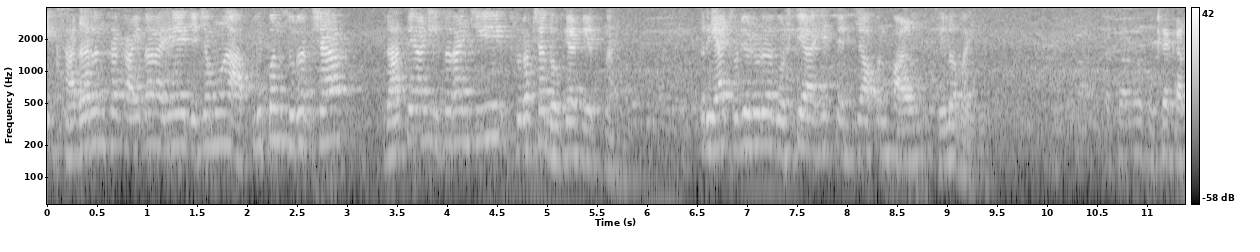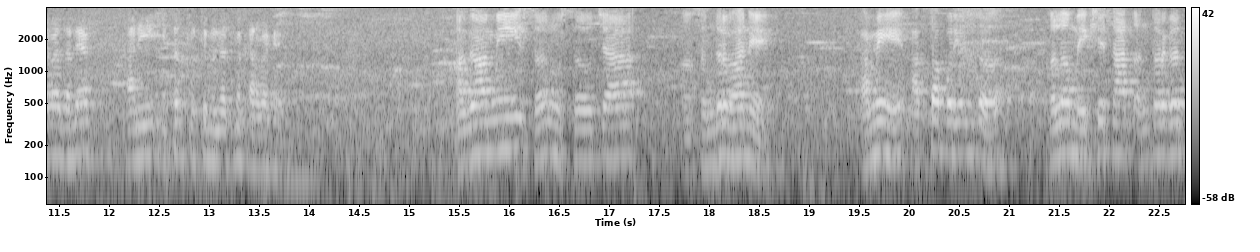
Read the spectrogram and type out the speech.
एक साधारणसा कायदा आहे ज्याच्यामुळे आपली पण सुरक्षा राहते आणि इतरांची सुरक्षा धोक्यात येत नाही. तर ह्या छोट्या छोट्या गोष्टी आहेत त्यांच्या आपण पालन केलं पाहिजे. त्याच्यावर कुठल्या कारवाया झाल्या आणि इतर प्रतिबंधात्मक कारवाया काय? आगामी सण उत्सवच्या संदर्भाने आम्ही आत्तापर्यंत कलम एकशे सात अंतर्गत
